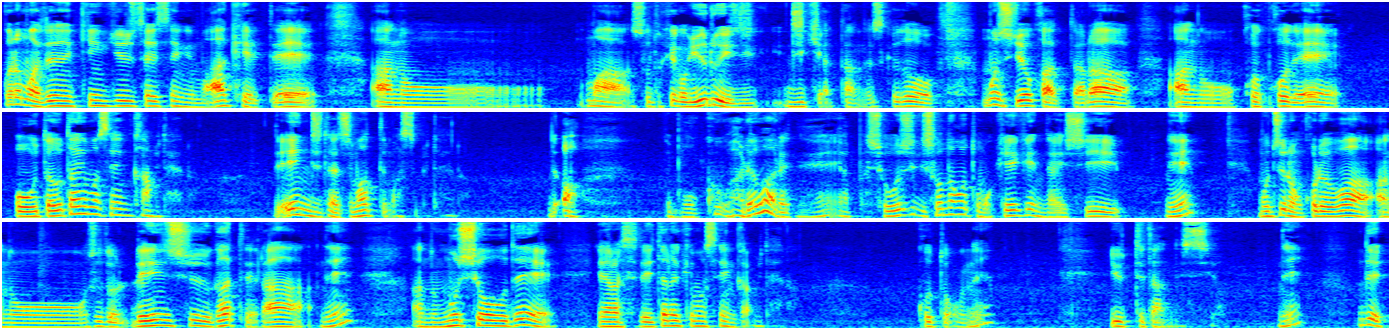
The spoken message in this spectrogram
これも全然緊急事態宣言も明けて、あのー、まあ、ちょっと結構緩い時期やったんですけど、もしよかったら、あのー、ここでお歌歌いませんか？みたいな。で、園児たち待ってます、みたいな。で、あ、僕、我々ね、やっぱ正直そんなことも経験ないし、ね、もちろんこれは、あのー、ちょっと練習がてら、ね、あの、無償でやらせていただけませんか？みたいなことをね、言ってたんですよ。ね。で、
